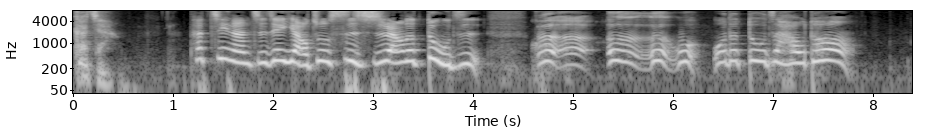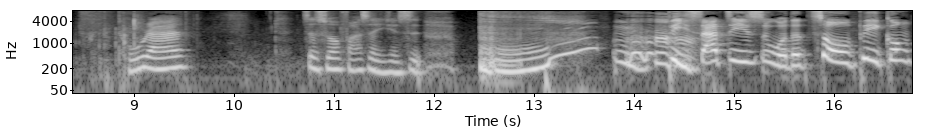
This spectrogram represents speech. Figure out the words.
咔嚓！他竟然直接咬住四十郎的肚子，呃呃呃呃，我我的肚子好痛！突然，这时候发生一件事，噗！嗯，必杀技是我的臭屁功，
